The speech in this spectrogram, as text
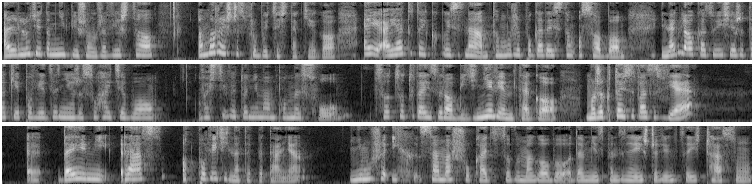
ale ludzie do mnie piszą, że wiesz co, a może jeszcze spróbuj coś takiego. Ej, a ja tutaj kogoś znam, to może pogadaj z tą osobą. I nagle okazuje się, że takie powiedzenie, że słuchajcie, bo właściwie to nie mam pomysłu. Co, co tutaj zrobić? Nie wiem tego. Może ktoś z Was wie? E, daje mi raz odpowiedzi na te pytania. Nie muszę ich sama szukać, co wymagałoby ode mnie spędzenia jeszcze więcej czasu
